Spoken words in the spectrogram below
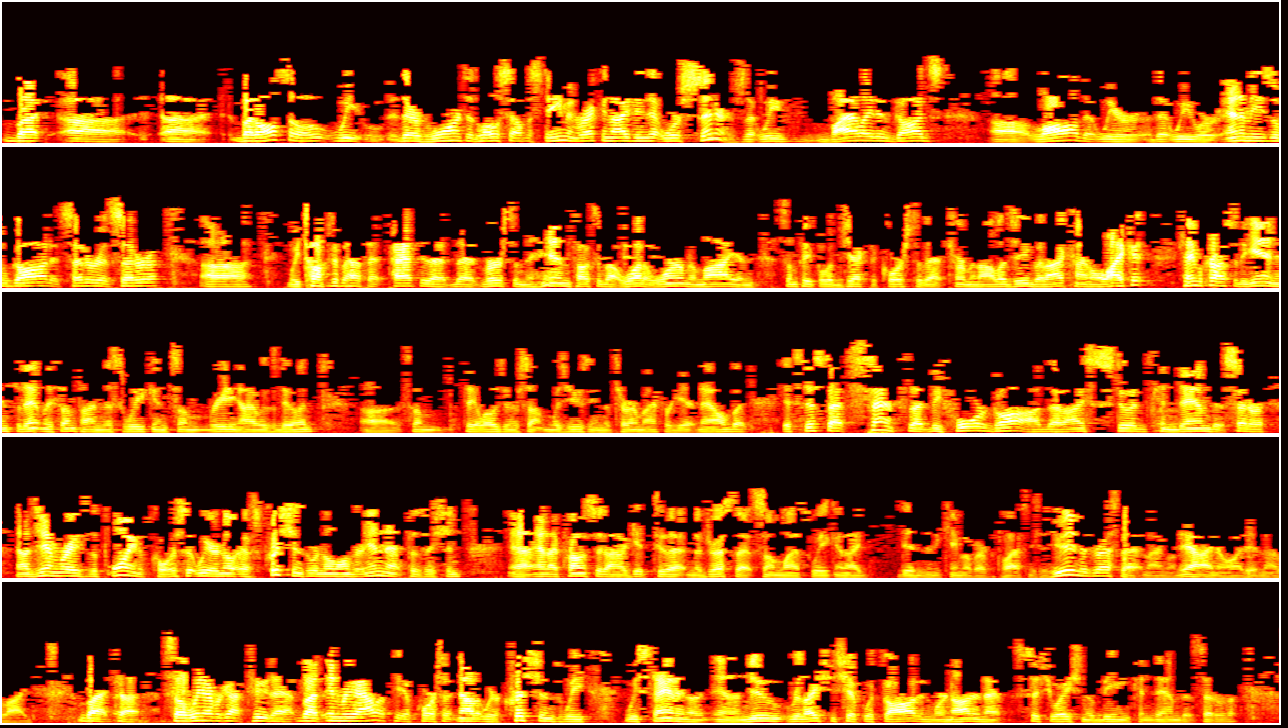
but uh, uh, but also we there's warranted low self-esteem in recognizing that we're sinners, that we've violated God's uh, law, that we're that we were enemies of God, et cetera, et cetera. Uh, we talked about that passage, that, that verse in the hymn talks about what a worm am I, and some people object, of course, to that terminology, but I kind of like it. Came across it again, incidentally, sometime this week in some reading I was doing. Uh, some theologian or something was using the term, I forget now, but it's just that sense that before God that I stood condemned, etc. Now, Jim raised the point, of course, that we are no, as Christians, we're no longer in that position, and I promised that I'd get to that and address that some last week, and I didn't. And he came up after class and he says, "You didn't address that." And I'm going, "Yeah, I know, I didn't. I lied." But uh, so we never got to that. But in reality, of course, now that we're Christians, we we stand in a in a new relationship with God, and we're not in that situation of being condemned, etc.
